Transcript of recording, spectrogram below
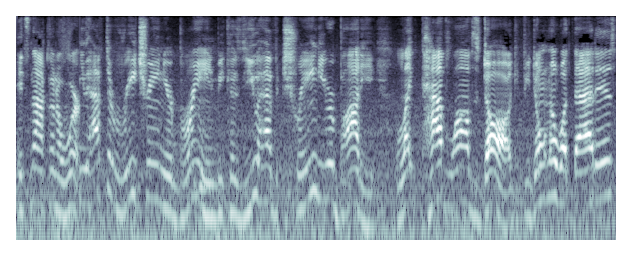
it's not gonna work. You have to retrain your brain because you have trained your body like Pavlov's dog. If you don't know what that is,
